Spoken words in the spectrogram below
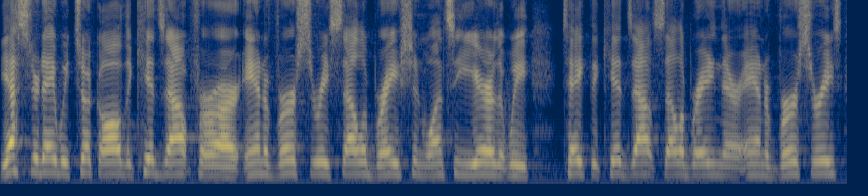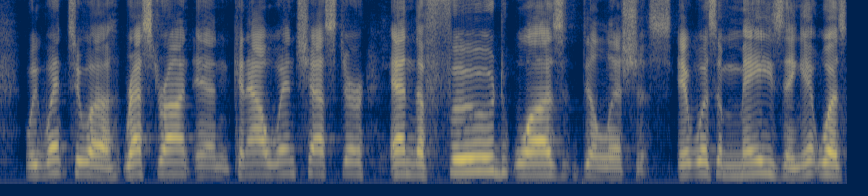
Yesterday, we took all the kids out for our anniversary celebration once a year that we take the kids out celebrating their anniversaries. We went to a restaurant in Canal Winchester, and the food was delicious. It was amazing. It was,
